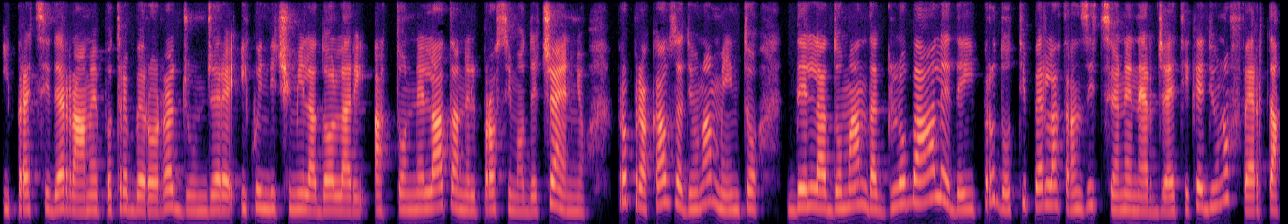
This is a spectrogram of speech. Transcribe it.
i prezzi del rame potrebbero raggiungere i 15.000 dollari a tonnellata nel prossimo decennio, proprio a causa di un aumento della domanda globale dei prodotti per la transizione energetica e di un'offerta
